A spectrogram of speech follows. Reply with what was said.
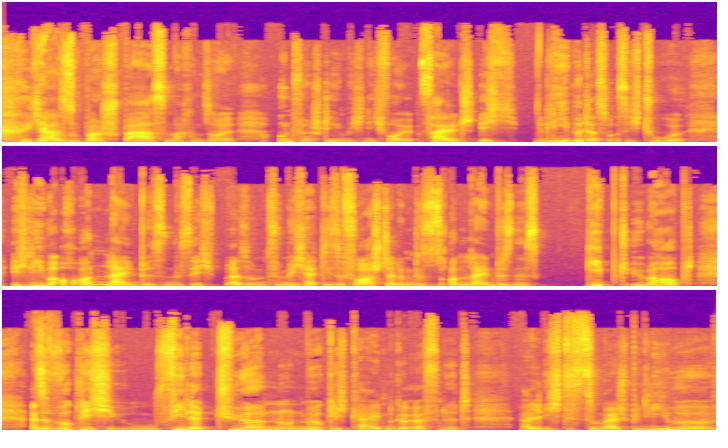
ja super Spaß machen soll. Und verstehe mich nicht voll falsch. Ich liebe das, was ich tue. Ich liebe auch Online-Business. also für mich hat diese Vorstellung, dass es Online-Business gibt überhaupt, also wirklich viele Türen und Möglichkeiten geöffnet, weil ich das zum Beispiel liebe,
